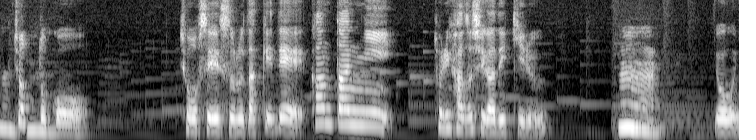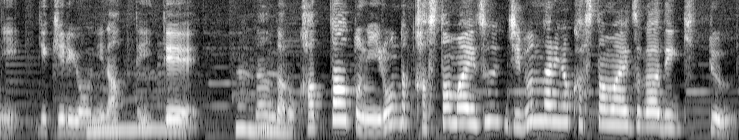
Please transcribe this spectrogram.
うん、ちょっとこう調整するだけで簡単に取り外しができるうん、ようにできるようになっていて、うん、なんだろう買った後にいろんなカスタマイズ自分なりのカスタマイズができる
